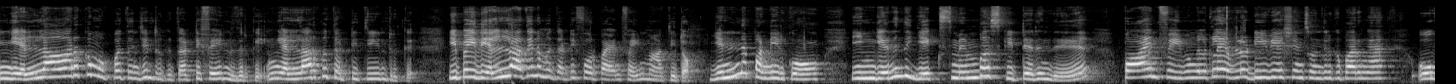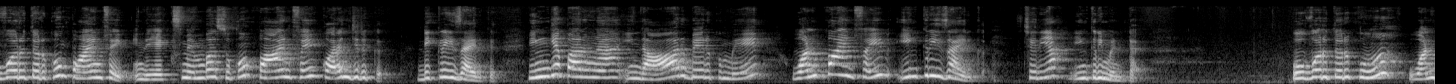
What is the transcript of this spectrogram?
இங்கே எல்லாருக்கும் முப்பத்தஞ்சுன்னு இருக்குது தேர்ட்டி ஃபைவ்னு இருக்குது இங்கே எல்லாருக்கும் தேர்ட்டி த்ரீன்னு இருக்குது இப்போ இது எல்லாத்தையும் நம்ம தேர்ட்டி ஃபோர் பாயிண்ட் ஃபைவ்னு மாற்றிட்டோம் என்ன பண்ணியிருக்கோம்? இங்கேருந்து எக்ஸ் மெம்பர்ஸ் கிட்டேருந்து பாயிண்ட் ஃபைவ் இவங்களுக்குலாம் எவ்வளோ டீவியேஷன்ஸ் வந்திருக்கு பாருங்கள் ஒவ்வொருத்தருக்கும் பாயிண்ட் ஃபைவ் இந்த எக்ஸ் மெம்பர்ஸுக்கும் பாயிண்ட் ஃபைவ் குறைஞ்சிருக்கு டிக்ரீஸ் ஆயிருக்கு. இங்கே பாருங்கள் இந்த ஆறு பேருக்குமே ஒன் பாயிண்ட் ஃபைவ் இன்க்ரீஸ் ஆயிருக்கு. சரியா? இன்க்ரிமெண்ட்டு ஒவ்வொருத்தருக்கும் ஒன்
